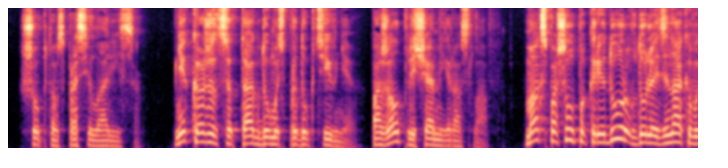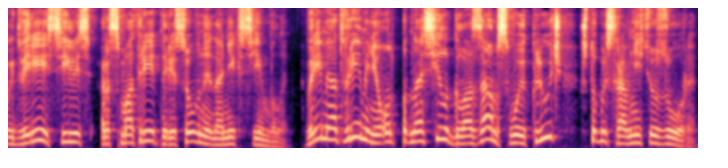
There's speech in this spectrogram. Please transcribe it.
— шепотом спросила Алиса. «Мне кажется, так думать продуктивнее», – пожал плечами Ярослав. Макс пошел по коридору вдоль одинаковых дверей, силясь рассмотреть нарисованные на них символы. Время от времени он подносил к глазам свой ключ, чтобы сравнить узоры.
